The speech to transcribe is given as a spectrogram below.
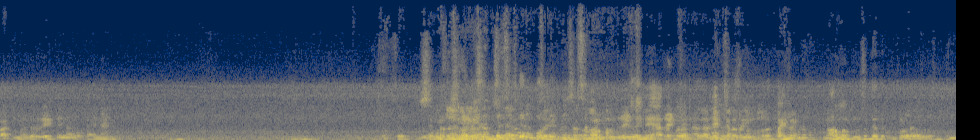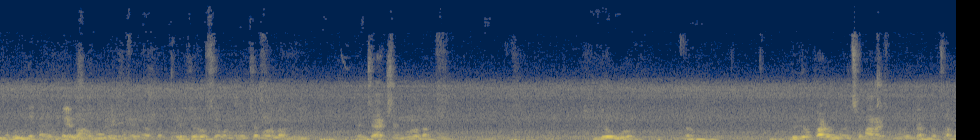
पाठीमाग रेट येणार काय नाही. नॉर्मल रेट दिले आता लेक्चरर येऊन परत पाहिलं नॉर्मल तुम्ही सध्या तरी 307 ह्याच्यामुळं लागली. त्यांच्या ऍक्शन मुळे लागली. व्हिडिओ मुळे व्हिडिओ काढून माणसं मारायचा नवीन धंदा चालू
